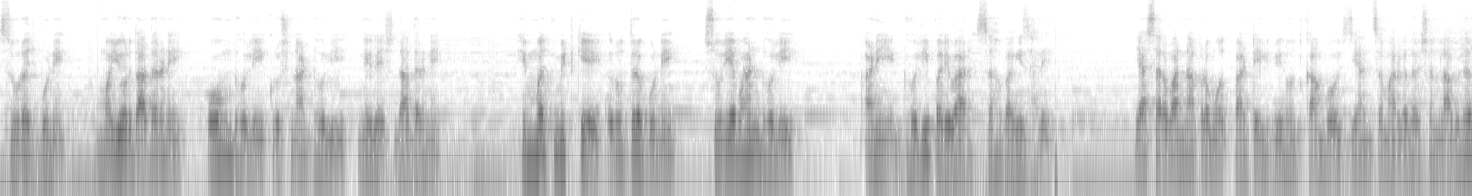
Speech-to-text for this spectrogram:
सूरज बुने मयूर दादरणे ओम ढोली कृष्णाथ ढोली निलेश दादरणे हिम्मत मिटके रुद्र बुने सूर्यभान ढोली आणि ढोली परिवार सहभागी झाले. या सर्वांना प्रमोद पाटील विनोद कांबोज यांचं मार्गदर्शन लाभलं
